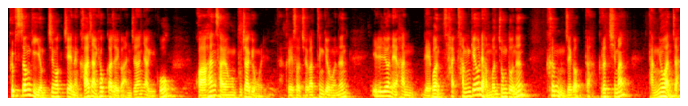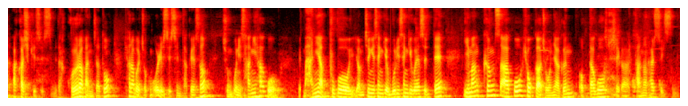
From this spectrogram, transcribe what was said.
급성기 염증 억제에는 가장 효과적이고 안전한 약이고 과한 사용은 부작용을 입니다. 그래서 저 같은 경우는 1년에 한 4번, 3개월에 한 번 정도는 큰 문제가 없다. 그렇지만 당뇨 환자 악화시킬 수 있습니다. 고혈압 환자도 혈압을 조금 올릴 수 있습니다. 그래서 충분히 상의하고 많이 아프고 염증이 생기고 물이 생기고 했을 때 이만큼 싸고 효과 좋은 약은 없다고 제가 단언할 수 있습니다.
